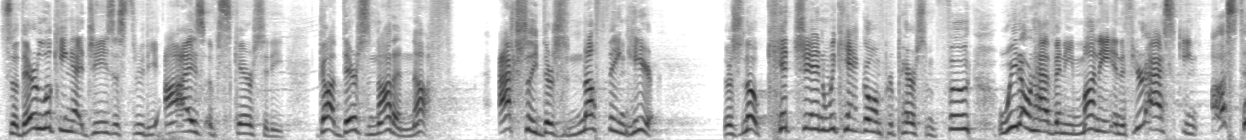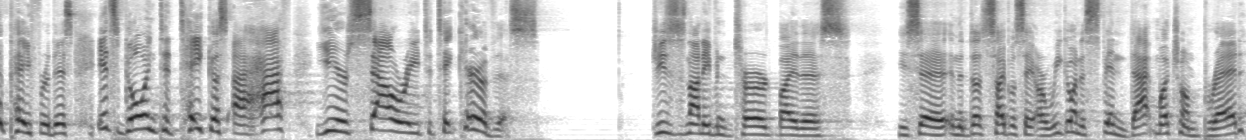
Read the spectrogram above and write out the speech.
So they're looking at Jesus through the eyes of scarcity. God, there's not enough. Actually, there's nothing here. There's no kitchen. We can't go and prepare some food. We don't have any money. And if you're asking us to pay for this, it's going to take us a half year's salary to take care of this. Jesus is not even deterred by this. He said, and the disciples say, Are we going to spend that much on bread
